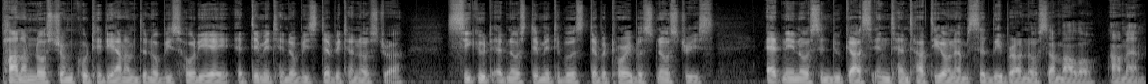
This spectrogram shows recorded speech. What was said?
Panem nostrum quotidianum de nobis hodie et dimitte nobis debita nostra, sicut et nos dimittibus debitoribus nostris, et ne nos inducas in tentationem, sed libera nos a malo. Amen.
